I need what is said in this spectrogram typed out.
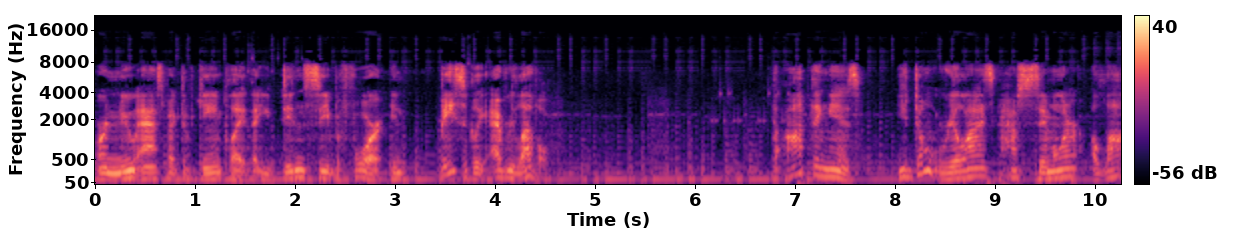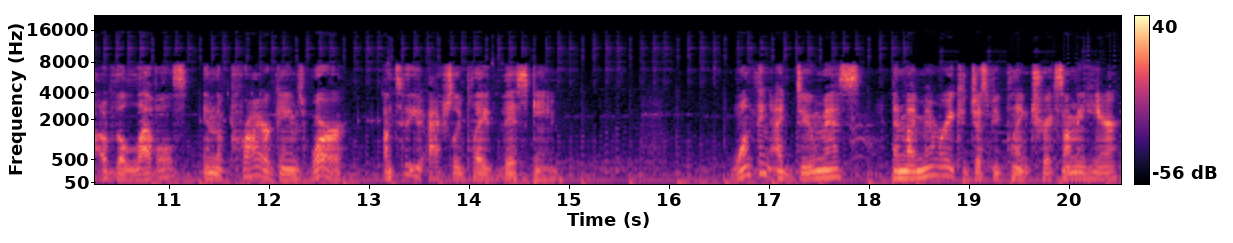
or a new aspect of gameplay that you didn't see before in basically every level. The odd thing is, you don't realize how similar a lot of the levels in the prior games were until you actually play this game. One thing I do miss, and my memory could just be playing tricks on me here,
